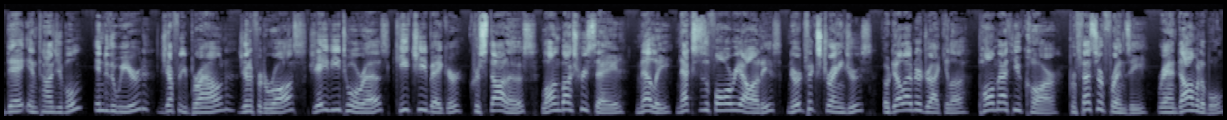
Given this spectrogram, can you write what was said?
de Intangible, Into the Weird, Jeffrey Brown, Jennifer DeRoss, J.V. Torres, Keith G. Baker, Christados, Longbox Crusade, Melly, Nexus of Fall Realities, Nerdfix Strangers, Odell Abner Dracula, Paul Matthew Carr, Professor Frenzy, Randomitable,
